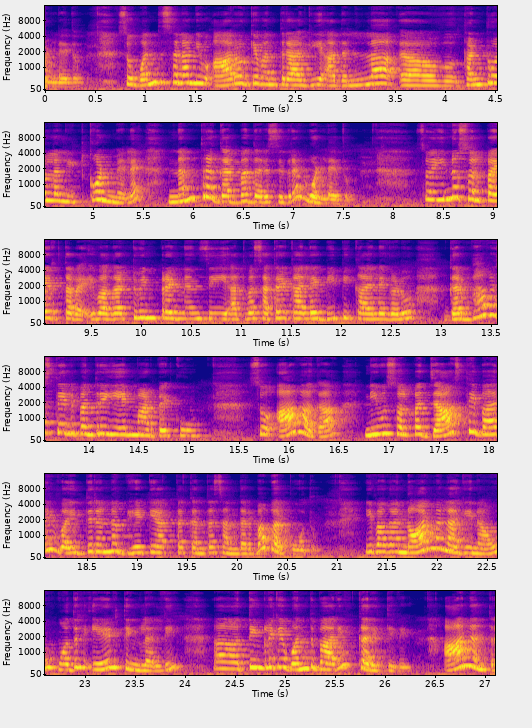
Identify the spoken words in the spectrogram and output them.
ಒಳ್ಳೆಯದು ಸೊ ಒಂದು ಸಲ ನೀವು ಆರೋಗ್ಯವಂತರಾಗಿ ಅದೆಲ್ಲ ಕಂಟ್ರೋಲಲ್ಲಿ ಇಟ್ಕೊಂಡ್ಮೇಲೆ ನಂತರ ಗರ್ಭ ಧರಿಸಿದ್ರೆ ಒಳ್ಳೆಯದು ಸೊ ಇನ್ನೂ ಸ್ವಲ್ಪ ಇರ್ತವೆ. ಇವಾಗ ಟ್ವಿನ್ ಪ್ರೆಗ್ನೆನ್ಸಿ ಅಥವಾ ಸಕ್ಕರೆ ಕಾಯಿಲೆ ಬಿ ಪಿ ಕಾಯಿಲೆಗಳು ಗರ್ಭಾವಸ್ಥೆಯಲ್ಲಿ ಬಂದರೆ ಏನು ಮಾಡಬೇಕು? ಸೊ ಆವಾಗ ನೀವು ಸ್ವಲ್ಪ ಜಾಸ್ತಿ ಬಾರಿ ವೈದ್ಯರನ್ನ ಭೇಟಿ ಆಗ್ತಕ್ಕಂಥ ಸಂದರ್ಭ ಬರ್ಬೋದು. ಇವಾಗ ನಾರ್ಮಲ್ ಆಗಿ ನಾವು ಮೊದಲು ಏಳು ತಿಂಗಳಲ್ಲಿ ತಿಂಗಳಿಗೆ ಒಂದು ಬಾರಿ ಕರಿತೀವಿ. ಆ ನಂತರ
